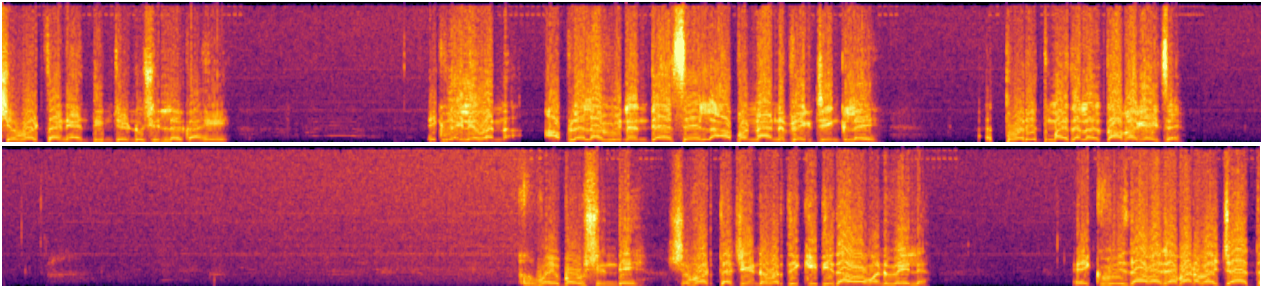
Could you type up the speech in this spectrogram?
शेवटचा आणि अंतिम चेंडू शिल्लक आहे. एकला इलेव्हन आपल्याला विनंती असेल आपण नाणेफेक जिंकले. त्वरित मैदानाचा ताबा आहे वैभव शिंदे शेवटच्या चेंडूवरती किती धावा बनवेल? एकवीस धावाच्या बनवायच्यात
